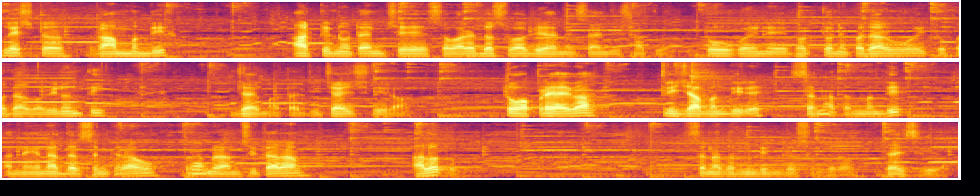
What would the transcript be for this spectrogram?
લેસ્ટર રામ મંદિર. આરતીનો ટાઈમ છે સવારે દસ વાગે અને સાંજે સાત વાગે. તો કોઈને ભક્તોને પધારવું હોય તો પધારવા વિનંતી. જય માતાજી, જય શ્રી રામ. તો આપણે આવ્યા ત્રીજા મંદિરે, સનાતન મંદિર. અને એના દર્શન કરાવું. રામ રામ સીતારામ. હાલો તો. સનાતન મંદિરનું દર્શન કરાવું. જય શ્રી રામ.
